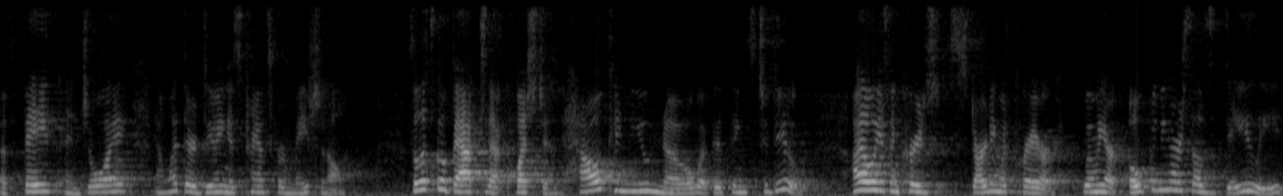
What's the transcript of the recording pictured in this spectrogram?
of faith, and joy, and what they're doing is transformational. So let's go back to that question How can you know what good things to do? I always encourage starting with prayer. When we are opening ourselves daily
